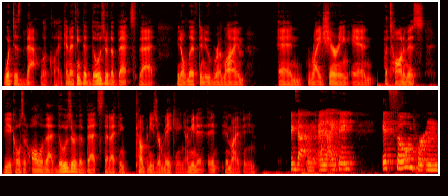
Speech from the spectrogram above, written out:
What does that look like? And I think that those are the bets that, you know, Lyft and Uber and Lime and ride sharing and autonomous vehicles and all of that those are the bets that i think companies are making i mean it, it, in my opinion exactly and i think it's so important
